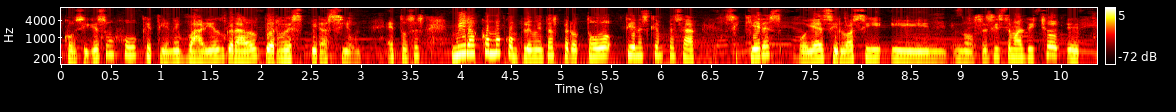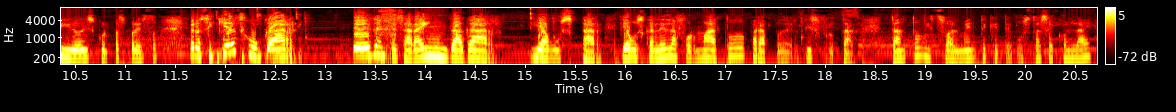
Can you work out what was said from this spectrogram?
consigues un jugo que tiene varios grados de respiración. Entonces, mira cómo complementas, pero todo tienes que empezar. Si quieres, voy a decirlo así, y no sé si esté mal dicho, eh, pido disculpas por esto, pero si quieres jugar, debes de empezar a indagar y a buscar y a buscarle la forma a todo para poder disfrutar tanto visualmente que te gusta Second Life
